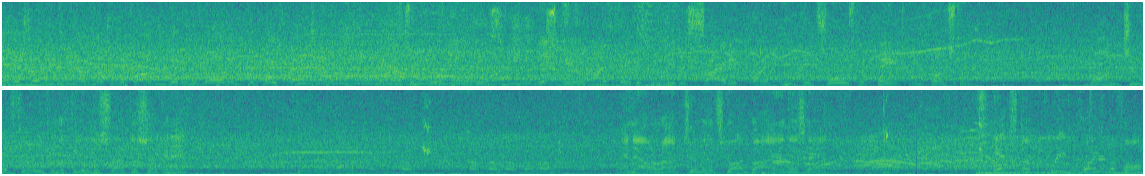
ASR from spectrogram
Well, they certainly didn't have much of a problem getting the ball into the post that time. Well, that's important because this game, I think, is going to be decided by who controls the paint in crunch time. Gone two of three from the field to start the second half. And now around two minutes gone by in this half. Gets the three-pointer to fall.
